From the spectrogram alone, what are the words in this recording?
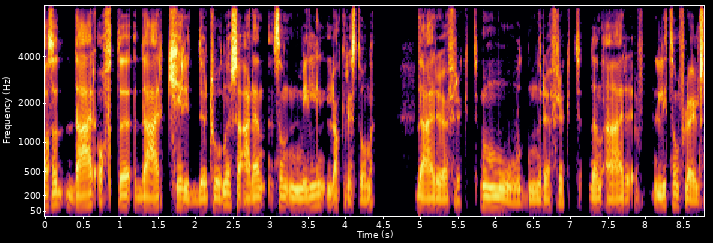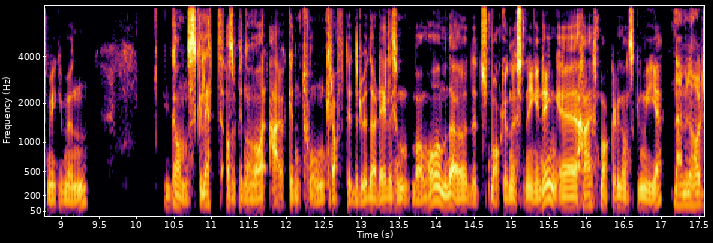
Altså, der ofte det er kryddertoner, så er det en sånn mild lakristone. Det er rød frukt. Moden rød frukt. Den er litt sånn fløyelsmyk i munnen ganske lett. Altså Pinot noir er jo ikke en tung, kraftig drue. Det er det liksom å, men det, jo, det, smaker jo nesten ingenting. Eh, her smaker det ganske mye. Nei, men du har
